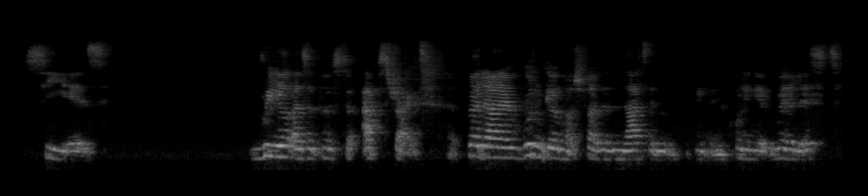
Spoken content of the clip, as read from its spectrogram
see is real as opposed to abstract. But I wouldn't go much further than that in, in calling it realist,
